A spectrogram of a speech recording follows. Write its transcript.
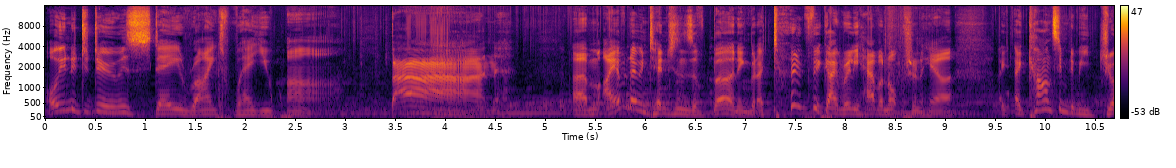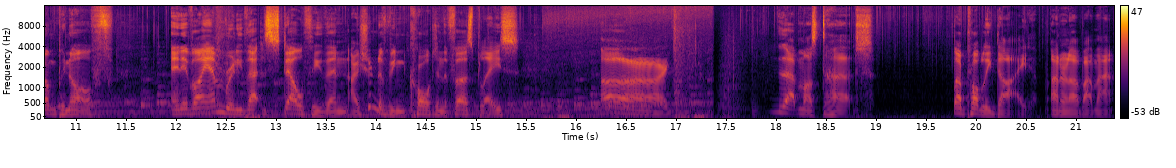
All you need to do is stay right where you are. Burn! Um, I have no intentions of burning, but I don't think I really have an option here. I, I can't seem to be jumping off. And if I am really that stealthy, then I shouldn't have been caught in the first place. Ugh. That must hurt. I probably died. I don't know about that.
